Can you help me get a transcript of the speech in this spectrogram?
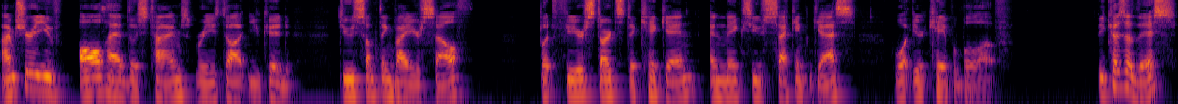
I'm sure you've all had those times where you thought you could do something by yourself, but fear starts to kick in and makes you second guess what you're capable of. Because of this,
